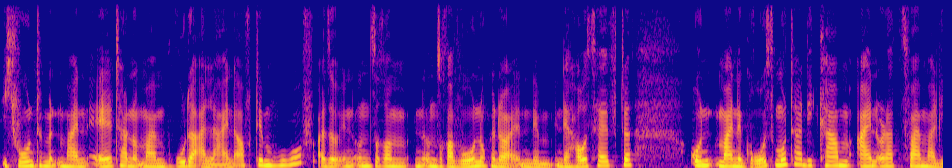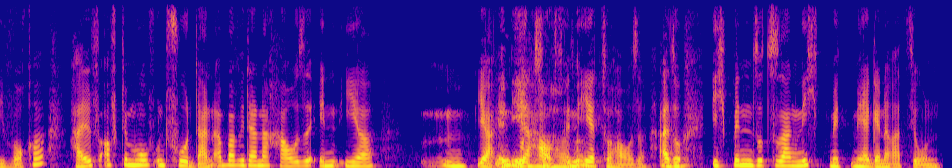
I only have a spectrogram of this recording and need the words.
ich wohnte mit meinen Eltern und meinem Bruder allein auf dem Hof, also in, unserem, in unserer Wohnung, in, dem, in der Haushälfte. Und meine Großmutter, die kam ein oder zweimal die Woche, half auf dem Hof und fuhr dann aber wieder nach Hause in ihr mm, ja, in, in ihr, ihr Haus, Zuhause. in ihr Zuhause. Also ich bin sozusagen nicht mit mehr Generationen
